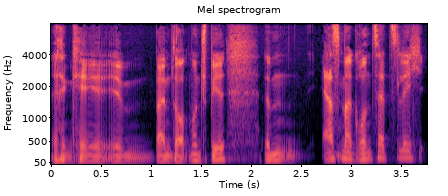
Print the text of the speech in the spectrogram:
äh, beim Dortmund-Spiel. Ähm, erstmal grundsätzlich,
